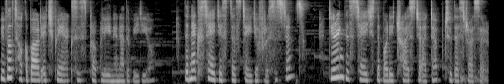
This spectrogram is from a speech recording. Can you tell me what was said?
We will talk about HPA axis properly in another video. The next stage is the stage of resistance. During this stage, the body tries to adapt to the stressor.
